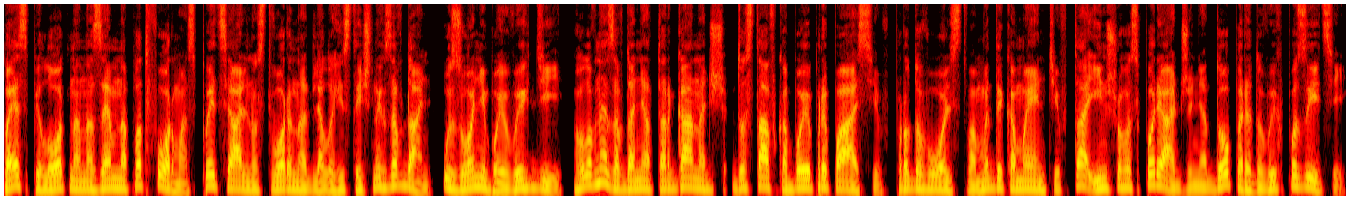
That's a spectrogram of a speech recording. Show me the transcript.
безпілотна наземна платформа, спеціально створена для логістичних завдань у зоні бойових дій. Головне завдання Тарганадж – доставка боєприпасів, продовольства, медикаментів та іншого спорядження до передових позицій.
